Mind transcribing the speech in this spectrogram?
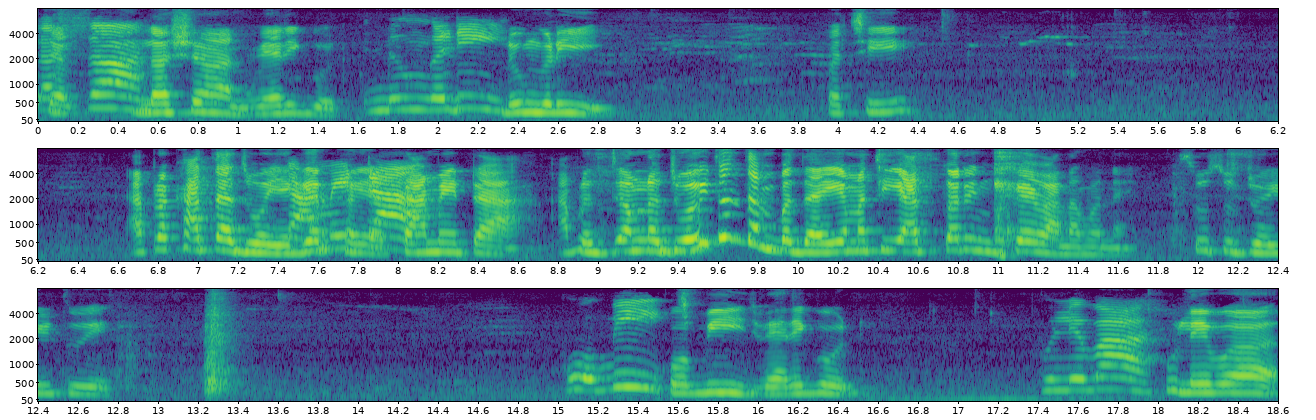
લસણ. લસણ વેરી ગુડ ડુંગળી. ડુંગળી. પછી આપણે ખાતા જોઈએ ઘેર ખાઈએ ટામેટા. આપણે અમને જોયું હતું ને તમે બધા એમાંથી યાદ કરીને કહેવાના મને. શું શું જોયું તું એ? કોબી કોબીજ વેરી ગુડ ફુલેવર. ફુલેવર.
